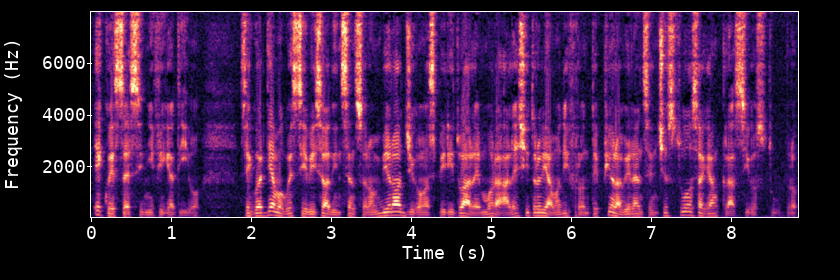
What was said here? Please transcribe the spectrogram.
E questo è significativo. Se guardiamo questi episodi in senso non biologico ma spirituale e morale, ci troviamo di fronte più a una violenza incestuosa che a un classico stupro.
